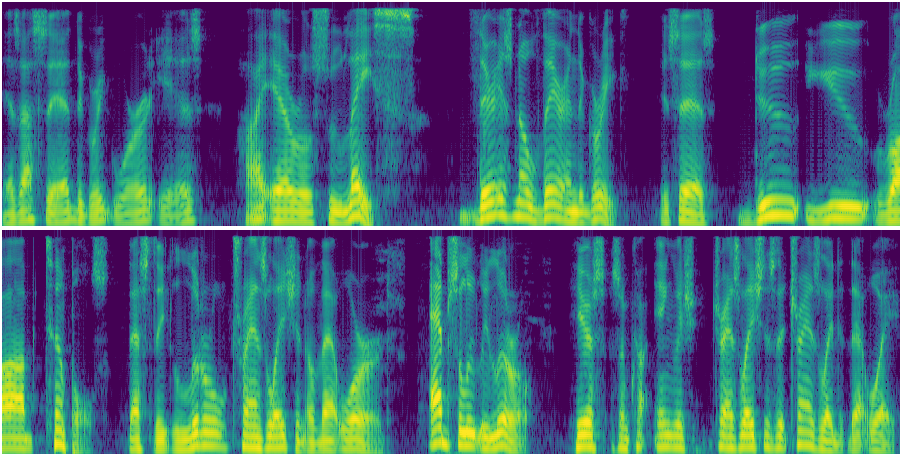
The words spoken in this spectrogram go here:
as I said, the Greek word is hierosules. There is no there in the Greek. It says, "Do you rob temples?" That's the literal translation of that word. Absolutely literal. Here's some English translations that translate it that way.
